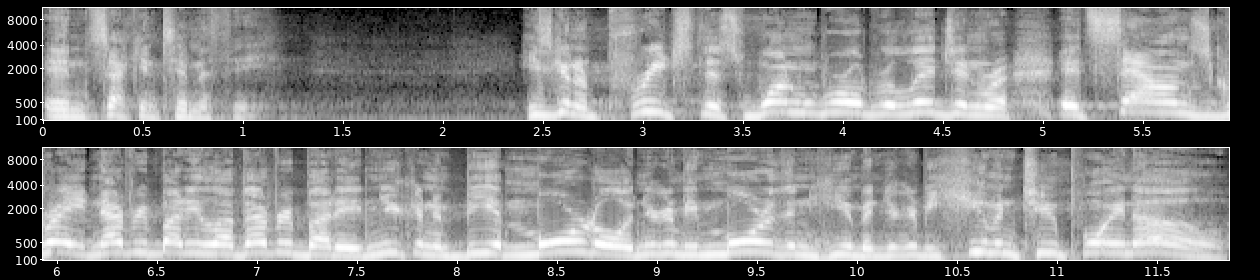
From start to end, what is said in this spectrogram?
in Second Timothy. He's going to preach this one world religion where it sounds great and everybody love everybody and you can be immortal and you're going to be more than human. You're going to be human 2.0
